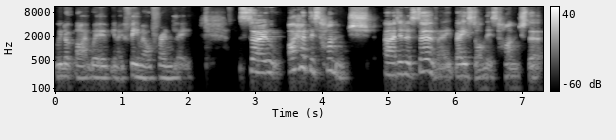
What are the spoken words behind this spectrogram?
we look like we're you know female friendly so i had this hunch i did a survey based on this hunch that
